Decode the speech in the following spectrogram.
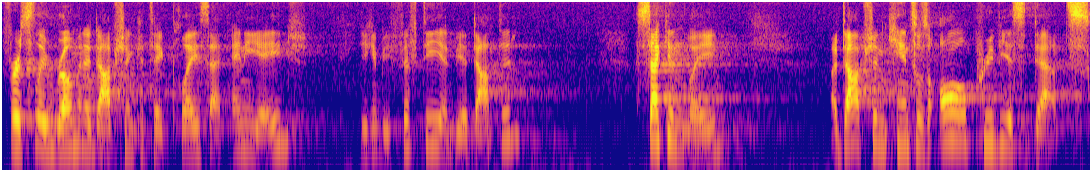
Firstly, Roman adoption could take place at any age. You can be 50 and be adopted. Secondly, adoption cancels all previous debts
